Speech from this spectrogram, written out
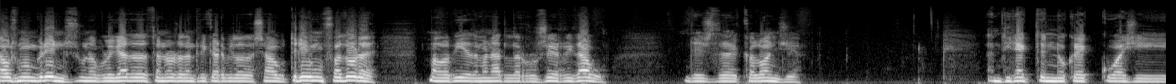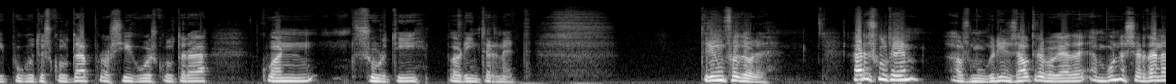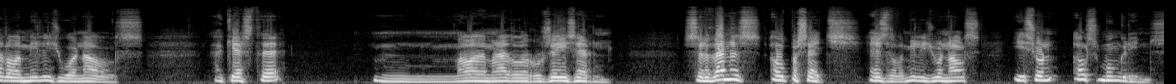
Els Mongrins, una obligada de tenora d'en Ricard Viladasau, triomfadora, me l'havia demanat la Roser Ridau, des de Calonja. En directe no crec que ho hagi pogut escoltar, però sí que ho escoltarà quan surti per internet. Triomfadora. Ara escoltarem els Mongrins altra vegada amb una sardana de l'Emili Joanals. Aquesta Mm, me l'ha demanada la Roser Isern. Sardanes al passeig, és de l'Emili Joanals i són els mongrins.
